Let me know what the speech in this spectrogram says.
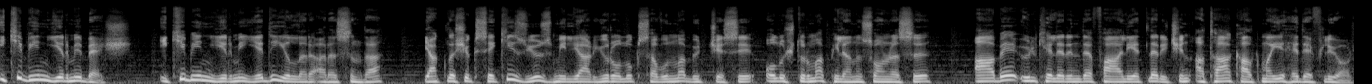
2025-2027 yılları arasında yaklaşık 800 milyar euroluk savunma bütçesi oluşturma planı sonrası AB ülkelerinde faaliyetler için atağa kalkmayı hedefliyor.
